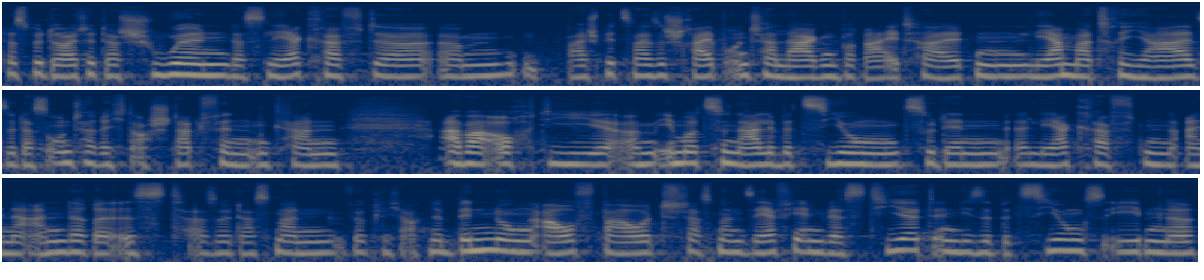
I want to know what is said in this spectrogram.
Das bedeutet, dass Schulen, dass Lehrkräfte ähm, beispielsweise Schreibunterlagen bereithalten, Lehrmaterial, sodass Unterricht auch stattfinden kann, aber auch die ähm, emotionale Beziehung zu den Lehrkräften eine andere ist, also dass man wirklich auch eine Bindung aufbaut, dass man sehr viel investiert in diese Beziehungsebene.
